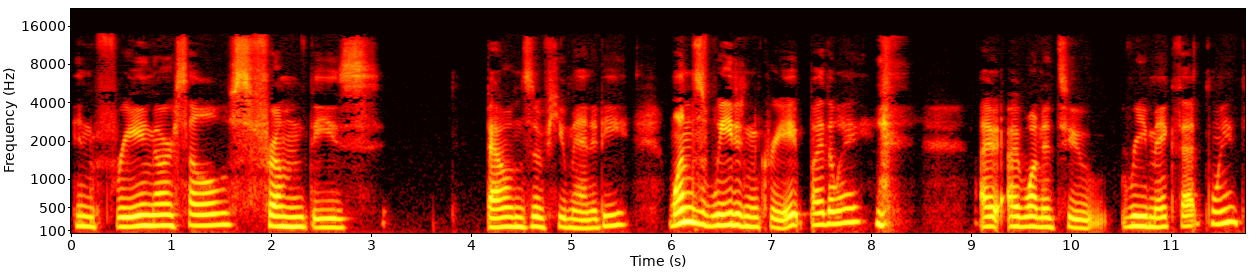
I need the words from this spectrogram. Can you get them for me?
in freeing ourselves from these bounds of humanity. Ones we didn't create, by the way. I, I wanted to remake that point.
